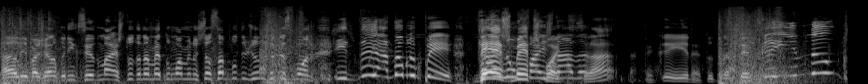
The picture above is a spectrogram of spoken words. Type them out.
Ali vai já um bocadinho cedo demais. Tudo não mete um homem no chão, sabe pelo último jogo CT Spawn. E de AWP, 10 não faz points. nada. Será? Não, tem que cair, né? Tudo tem que cair. Não, que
